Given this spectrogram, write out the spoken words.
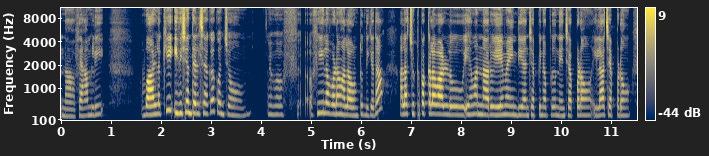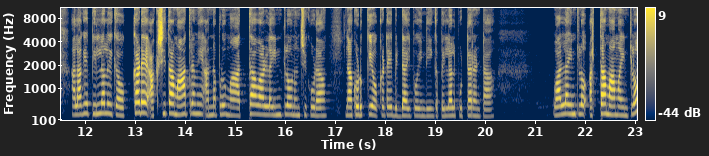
నా ఫ్యామిలీ వాళ్ళకి ఈ విషయం తెలిసాక కొంచెం ఫీల్ అవ్వడం అలా ఉంటుంది కదా. అలా చుట్టుపక్కల వాళ్ళు ఏమన్నారు ఏమైంది అని చెప్పినప్పుడు నేను చెప్పడం ఇలా చెప్పడం. అలాగే పిల్లలు ఇక ఒక్కడే అక్షిత మాత్రమే అన్నప్పుడు మా అత్త వాళ్ళ ఇంట్లో నుంచి కూడా నా కొడుక్కి ఒక్కటే బిడ్డ అయిపోయింది ఇంకా పిల్లలు పుట్టారంట. వాళ్ళ ఇంట్లో అత్త మామ ఇంట్లో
